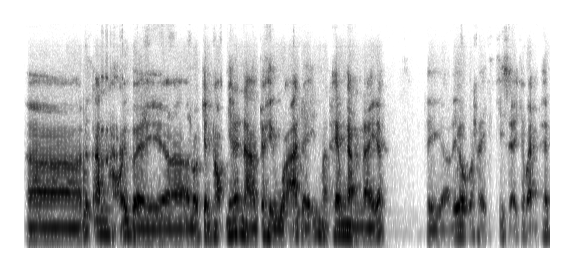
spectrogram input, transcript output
À, Đức Anh hỏi về à, lộ trình học như thế nào cho hiệu quả để mà theo ngành này đó thì ờ, Leo có thể chia sẻ cho bạn thêm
